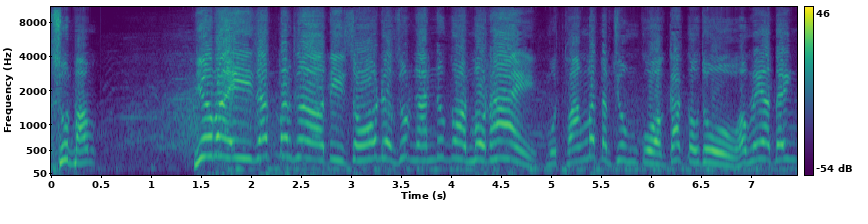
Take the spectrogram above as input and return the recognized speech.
Sút bóng. Như vậy, rất bất ngờ, tỷ số được rút ngắn xuống còn 1-2 Một thoáng mất tập trung của các cầu thủ. Hồng Lĩnh Hà Tĩnh.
